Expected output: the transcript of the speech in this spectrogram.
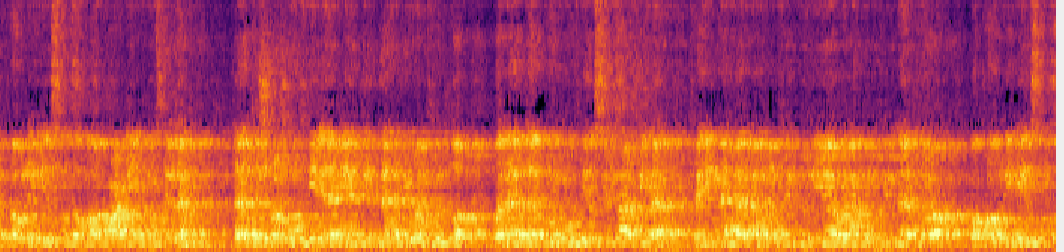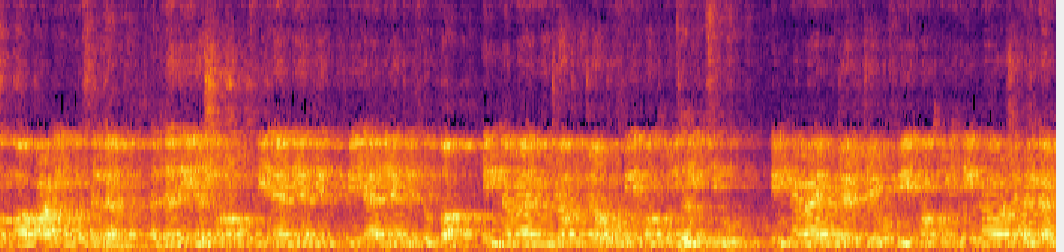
لقوله صلى الله عليه وسلم لا تشربوا في آنية الذهب والفضة ولا تأكلوا في صحافها فإنها لهم في الدنيا ولكم في الآخرة وقوله صلى الله عليه وسلم الذي يشرب في آنية في آنية الفضة إنما يجرجر في بطنه إنما يجرجر في بطنه نار جهنم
